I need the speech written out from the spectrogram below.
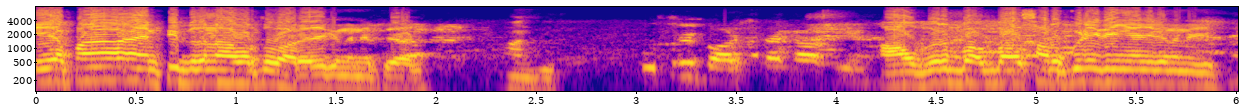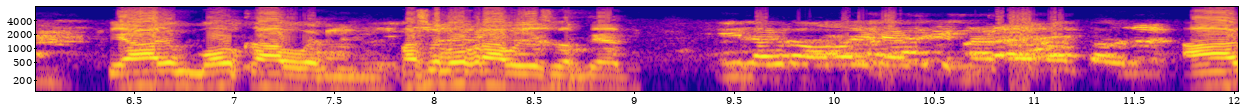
ਇਹ ਆਪਣਾ ਐਮਪੀ ਬਦਨਾਵਰ ਤੋਂ ਆ ਰਿਹਾ ਜੀ ਕਹਿੰਦੇ ਨੇ ਪਿਆਜ਼। ਹਾਂਜੀ ਉੱਤਰੀ ਬਾਰਿਸ਼ ਤਾਂ ਕਾਫੀ ਹੈ। ਹਾਂ ਉਧਰ ਬਾਸਾਂ ਰੁਕ ਨਹੀਂ ਰਹੀਆਂ ਜੀ ਕਹਿੰਦੇ ਨੇ ਜੀ। ਪਿਆਜ਼ ਬਹੁਤ ਖਰਾਬ ਹੋ ਗਿਆ ਕਹਿੰਦੇ ਨੇ ਫਸਲ ਬਹੁਤ ਖਰਾਬ ਹੋਈ ਇਸ ਵਾਰ ਪਿਆਜ਼ ਦੀ। ਕੀ ਲੱਗਦਾ ਆਉਣ ਵਾਲੇ ਟਾਈਮ 'ਚ ਕਿੰਨਾ ਕੁ ਵਾਧਾ ਹੋਊਗਾ ਆ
